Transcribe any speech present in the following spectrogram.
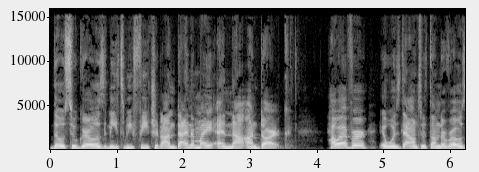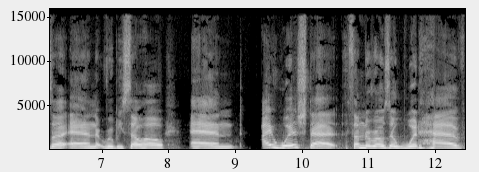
those two girls need to be featured on Dynamite and not on Dark. However, it was down to Thunder Rosa and Ruby Soho. And I wish that Thunder Rosa would have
